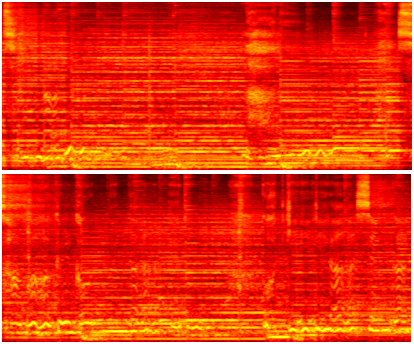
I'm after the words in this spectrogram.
해준다면 나는 사막을 걷는다 해도 꽃길이라 생각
